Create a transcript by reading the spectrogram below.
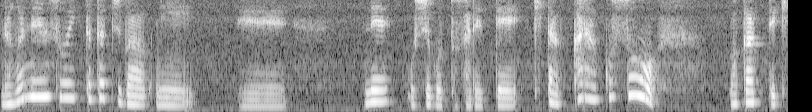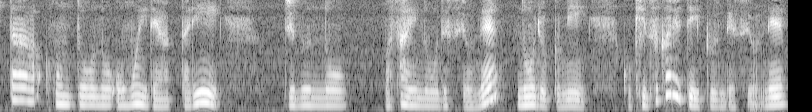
長年そういった立場に、えー、ね、お仕事されてきたからこそ分かってきた本当の思いであったり自分の才能ですよね能力にこう気づかれていくんですよね。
